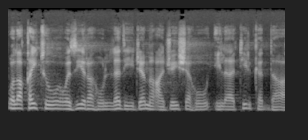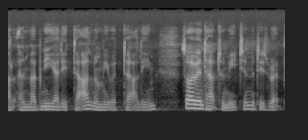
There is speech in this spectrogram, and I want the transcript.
ولقيت وزيره الذي جمع جيشه إلى تلك الدار المبنية للتعلم والتعليم so I went out to meet him and his rep-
